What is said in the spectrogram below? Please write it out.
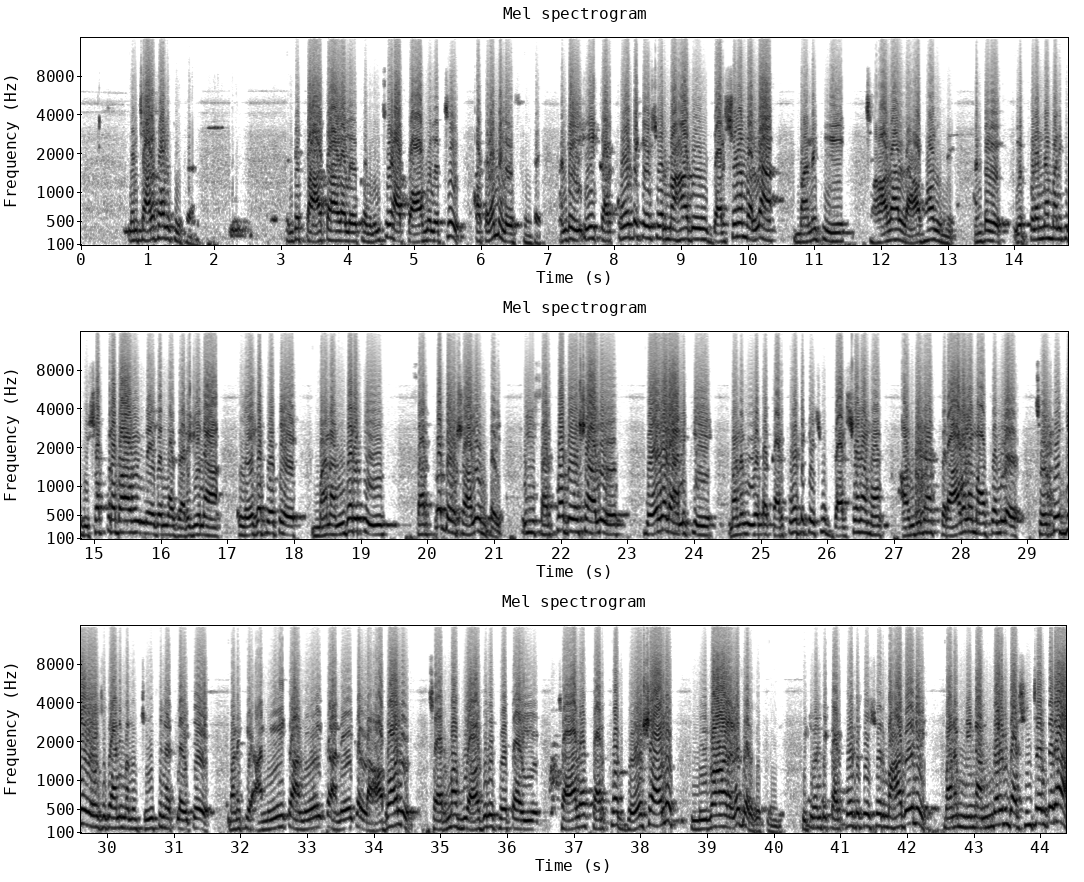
నేను చాలాసార్లు చూశాను. అంటే పాతాళ లోకం నుంచి ఆ పాములు వచ్చి అక్కడ మెలవేస్తుంటాయి అంటే ఈ కర్కోటకేశ్వర మహాదేవి దర్శనం వల్ల మనకి చాలా లాభాలు ఉన్నాయి. అంటే ఎప్పుడన్నా మనకి విష ప్రభావం ఏదన్నా జరిగినా లేకపోతే మనందరికీ సర్పదోషాలు ఉంటాయి. ఈ సర్పదోషాలు పోవడానికి మనం ఈ యొక్క కర్కటకేశ్వర దర్శనము అందున శ్రావణ మాసంలో చతుర్థి రోజు కానీ మనం చూసినట్లయితే మనకి అనేక అనేక అనేక లాభాలు చర్మ వ్యాధులు పోతాయి. చాలా సర్ప దోషాలు నివారణ జరుగుతుంది. ఇటువంటి కర్కోటకేశ్వర మహాదేవుని మనం నిన్న అందరం దర్శించాం కదా.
